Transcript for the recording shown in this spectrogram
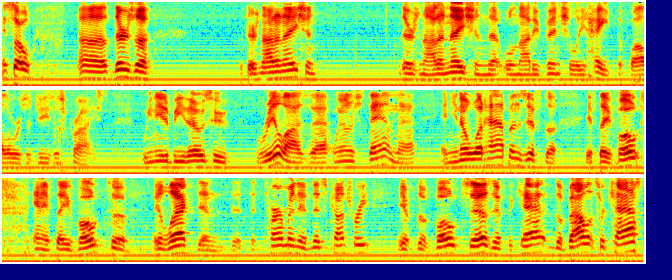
And so, uh, there's a, but there's not a nation. There's not a nation that will not eventually hate the followers of Jesus Christ. We need to be those who realize that, we understand that, and you know what happens if the if they vote and if they vote to elect and determine in this country, if the vote says if the cat the ballots are cast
